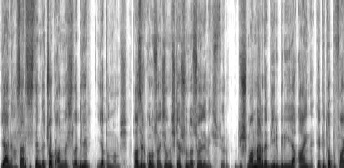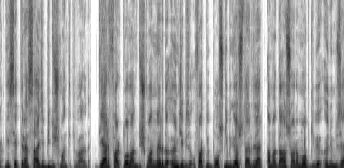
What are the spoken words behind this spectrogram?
Yani hasar sistemi de çok anlaşılabilir yapılmamış. Hazır konusu açılmışken şunu da söylemek istiyorum. Düşmanlar da birbiriyle aynı. Happy Top'u farklı hissettiren sadece bir düşman tipi vardı. Diğer farklı olan düşmanları da önce bize ufak bir boss gibi gösterdiler ama daha sonra mob gibi önümüze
